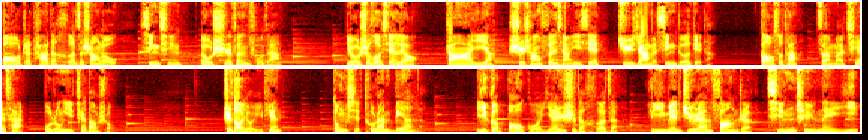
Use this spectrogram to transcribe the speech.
抱着他的盒子上楼，心情都十分复杂。有时候闲聊，张阿姨呀，时常分享一些居家的心得给他，告诉他怎么切菜不容易切到手。直到有一天。东西突然变了，一个包裹严实的盒子，里面居然放着情趣内衣。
